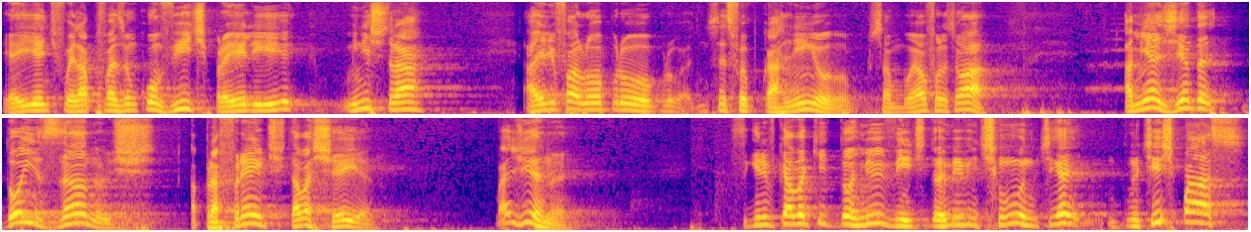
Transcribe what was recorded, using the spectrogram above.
e aí a gente foi lá para fazer um convite para ele ir ministrar. Aí ele falou para não sei se foi para o Carlinho ou para o Samuel, falou assim, ó, a minha agenda dois anos para frente estava cheia. Imagina. Significava que 2020, 2021 não tinha, não tinha espaço.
